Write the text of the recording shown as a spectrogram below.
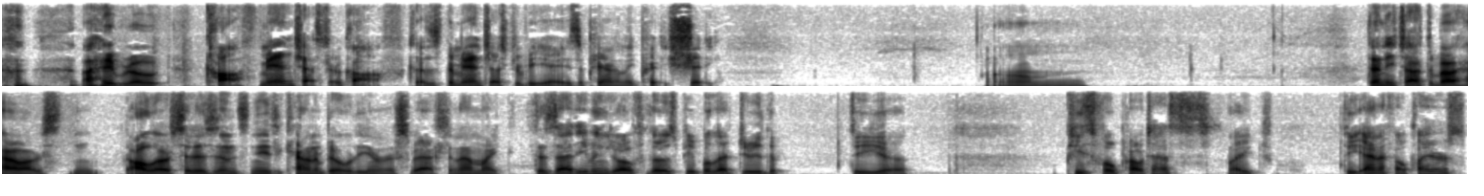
I wrote cough Manchester cough because the Manchester VA is apparently pretty shitty. Um, then he talked about how our, all our citizens need accountability and respect, and I'm like, does that even go for those people that do the the uh, peaceful protests, like the NFL players?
